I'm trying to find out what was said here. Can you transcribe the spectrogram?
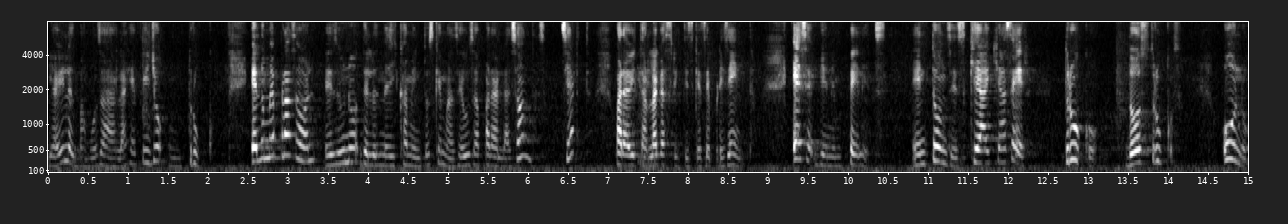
y ahí les vamos a dar la jefillo un truco. El omeprazol es uno de los medicamentos que más se usa para las ondas, ¿cierto? Para evitar la gastritis que se presenta. Ese viene en pellets. Entonces, ¿qué hay que hacer? Truco, dos trucos. Uno,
